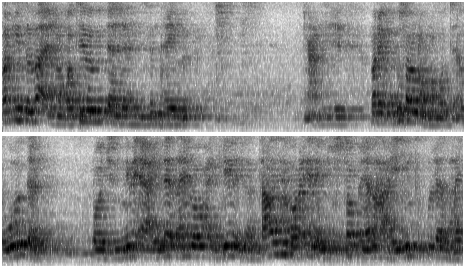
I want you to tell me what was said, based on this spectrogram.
markii dambe ay noqotayba mid aad aaminsan tahayba yani maray kugu soo noqnoqotay awoodda loojidnimo ee ay leedahay ba waxay keenaysaa taadii hore inay tusto meelaha ay diinta ku leedahay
